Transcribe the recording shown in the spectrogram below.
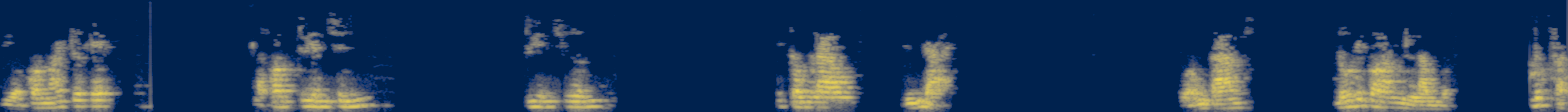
điều con nói trước hết là con tuyên xứng tuyên dương cái công lao vĩ đại của ông Tám đối với con là một Đức Phật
